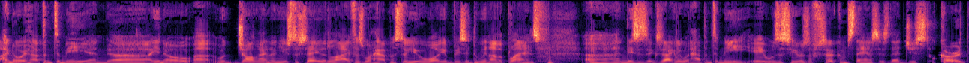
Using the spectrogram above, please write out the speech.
I know it happened to me, and uh, you know, uh, when John Lennon used to say that life is what happens to you while you're busy doing other plans, uh, and this is exactly what happened to me. It was a series of circumstances that just occurred,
